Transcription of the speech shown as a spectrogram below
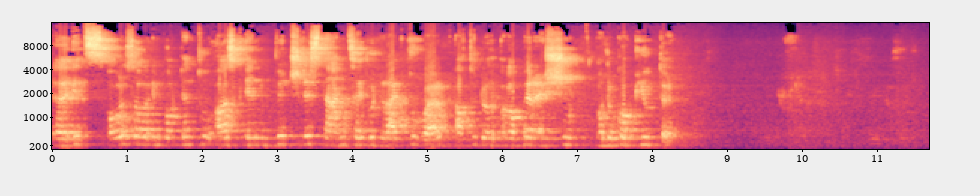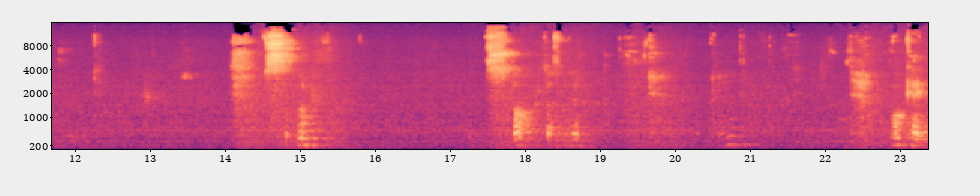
uh, it's also important to ask in which distance I would like to work after the operation on the computer. Stop, Okay.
